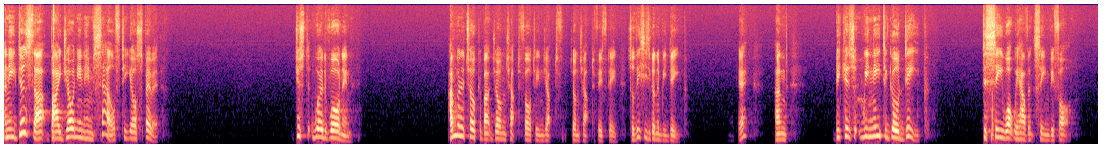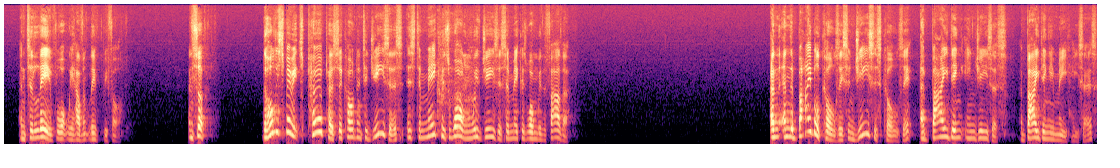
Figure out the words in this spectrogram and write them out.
And he does that by joining himself to your spirit. Just a word of warning. I'm going to talk about John chapter 14, John chapter 15. So this is going to be deep. Okay? And because we need to go deep to see what we haven't seen before and to live what we haven't lived before. And so the Holy Spirit's purpose, according to Jesus, is to make us one with Jesus and make us one with the Father. And, and the Bible calls this, and Jesus calls it, abiding in Jesus. Abiding in me, he says.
